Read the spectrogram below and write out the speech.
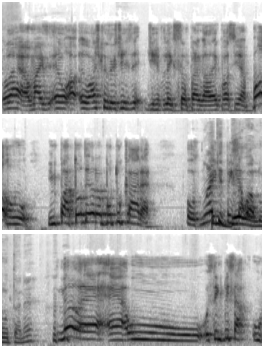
Léo, mas eu, eu acho que existe de reflexão pra galera que fala assim, ah, porra, empatou, deu pro outro cara. Não é que, que pensar, deu a luta, né? Não, é, é o. Você tem que pensar o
